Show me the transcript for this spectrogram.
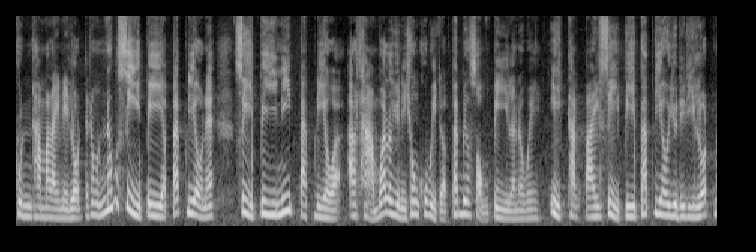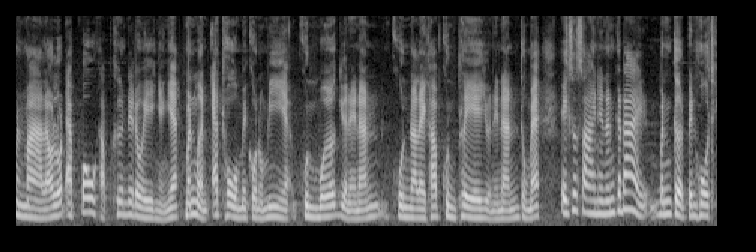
คุณทำอะไรในรถได้ทั้งหมดนับว่า4ปีอะแป๊บเดียวนะ4ปีนี่แป๊บเดียวอะเอาถามว่าเราอยู่ในช่วงโควิดอะแป๊บเดียว 2 ปีแล้วนะเว้ยอีกถัดไป 4 ปีแป๊บเดียวอยู่ดีๆรถมันมาแล้วรถ Apple ขับเคลื่อนได้โดยเองอย่างเงี้ยมันเหมือน at home economy อะคุณ work อยู่ในนั้น คุณอะไรครับคุณ play อยู่ในนั้นถูกไหม exercise ในนั้นก็ได้มันเกิดเป็นโฮเท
